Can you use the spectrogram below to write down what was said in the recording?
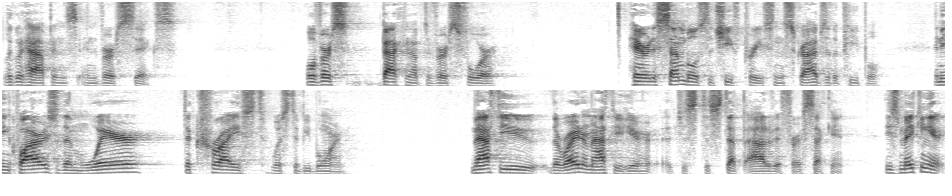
Look what happens in verse 6. Well, verse, backing up to verse 4. Herod assembles the chief priests and the scribes of the people, and he inquires of them where the Christ was to be born. Matthew, the writer Matthew here, uh, just to step out of it for a second, he's making it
